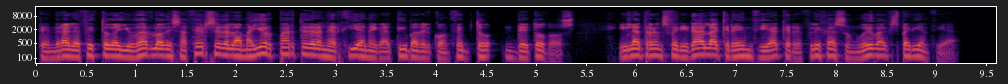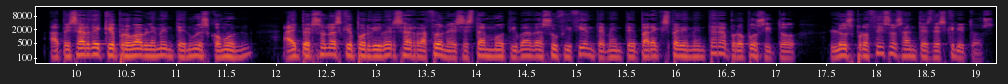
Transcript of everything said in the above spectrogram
tendrá el efecto de ayudarlo a deshacerse de la mayor parte de la energía negativa del concepto de todos, y la transferirá a la creencia que refleja su nueva experiencia. A pesar de que probablemente no es común, hay personas que por diversas razones están motivadas suficientemente para experimentar a propósito los procesos antes descritos.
